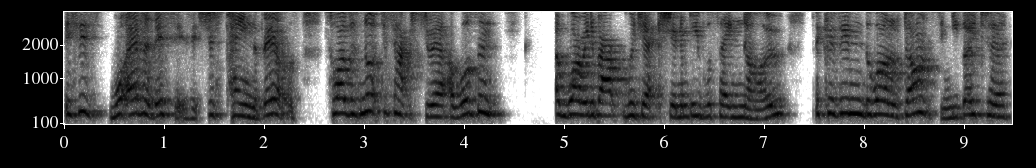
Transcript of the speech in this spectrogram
this is whatever this is, it's just paying the bills. So I was not detached to it. I wasn't uh, worried about rejection and people saying no, because in the world of dancing, you go to,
